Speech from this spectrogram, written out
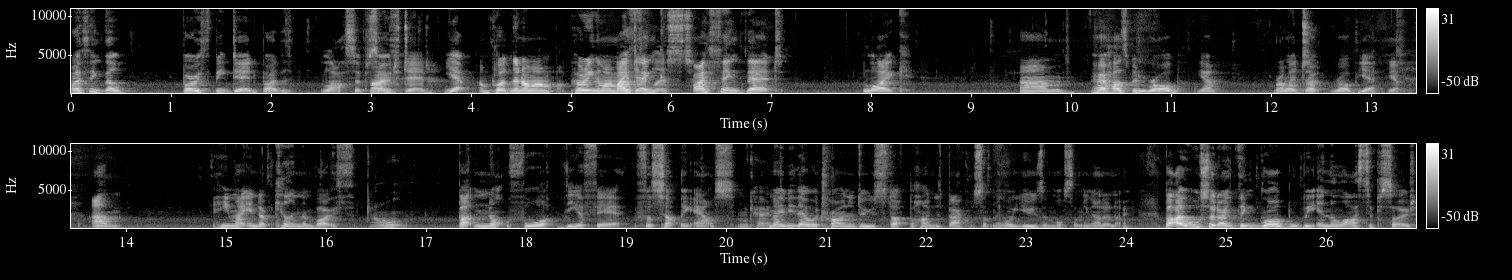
I think they'll both be dead by the last episode. Both dead. Yeah. I'm putting them on putting them on my I dead think, list. I think that, like, um, her husband Rob, Yeah. Rob, Robert. Rob, Rob, yeah, Yeah. um, he might end up killing them both, Oh. but not for the affair, for something else. Okay. Maybe they were trying to do stuff behind his back or something, or use him or something. I don't know. But I also don't think Rob will be in the last episode.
